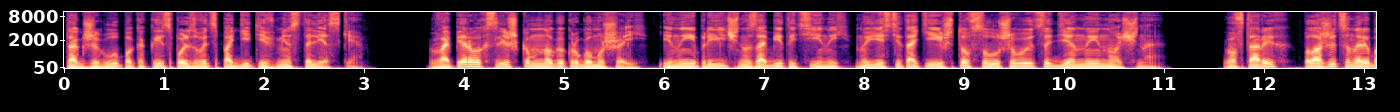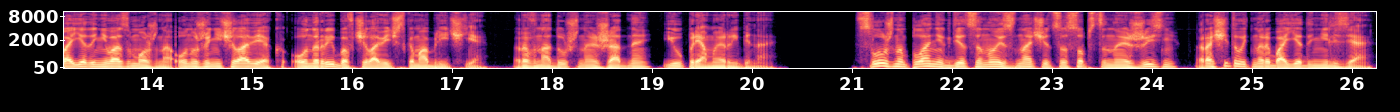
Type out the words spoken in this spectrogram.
так же глупо, как и использовать спагетти вместо лески. Во-первых, слишком много кругом ушей. Иные прилично забиты тиной, но есть и такие, что вслушиваются денно и ночно. Во-вторых, положиться на рыбоеда невозможно, он уже не человек, он рыба в человеческом обличье. Равнодушная, жадная и упрямая рыбина. В сложном плане, где ценой значится собственная жизнь, рассчитывать на рыбоеда нельзя.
